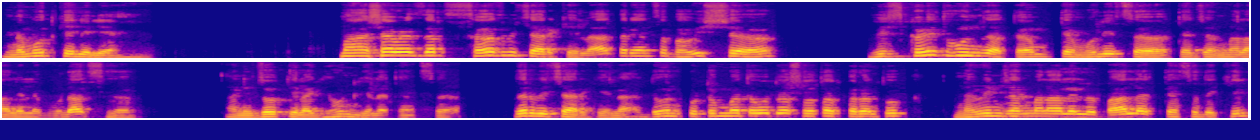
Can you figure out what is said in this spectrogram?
नमूद केलेली आहे. मग अशा वेळेस जर सहज विचार केला तर यांचं भविष्य विस्कळीत होऊन जातं. त्या मुलीचं त्या जन्माला आलेल्या मुलाचं आणि जो तिला घेऊन गेला त्यांचं. जर विचार केला दोन कुटुंब तर उद्ध्वस्त होतात परंतु नवीन जन्माला आलेलं बालक त्याचं देखील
